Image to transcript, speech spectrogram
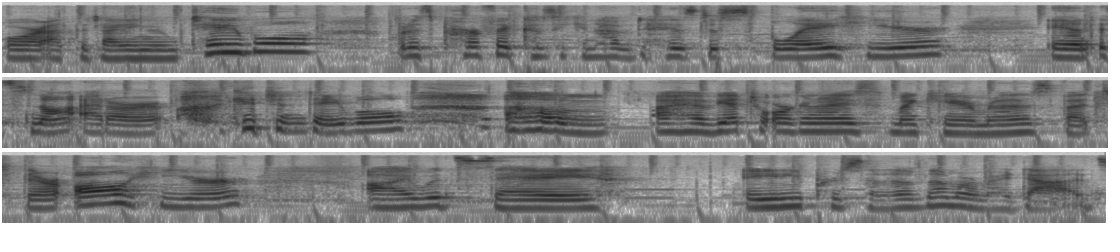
or at the dining room table, but it's perfect because he can have his display here and it's not at our kitchen table. Um, I have yet to organize my cameras, but they're all here. I would say 80% of them are my dad's,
